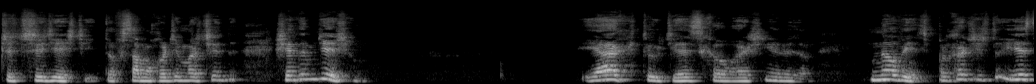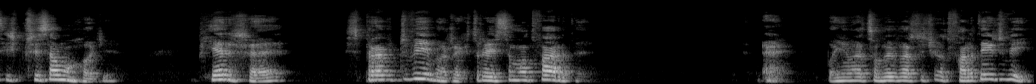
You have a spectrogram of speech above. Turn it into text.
czy 30, to w samochodzie masz 70. Jak tu dziecko właśnie wydał? No więc, podchodzisz, jesteś przy samochodzie. Pierwsze, sprawdź drzwi może, które są otwarte. E, bo nie ma co wyważyć otwartych drzwi.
